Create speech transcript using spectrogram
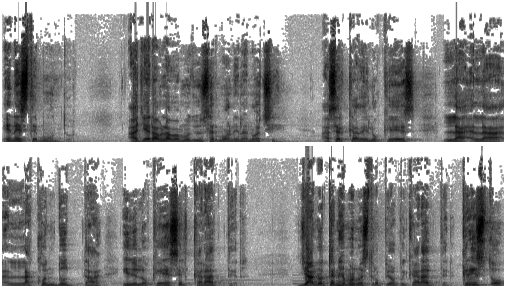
en este mundo. Ayer hablábamos de un sermón en la noche acerca de lo que es la, la, conducta y de lo que es el carácter. Ya no tenemos nuestro propio carácter. Cristo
